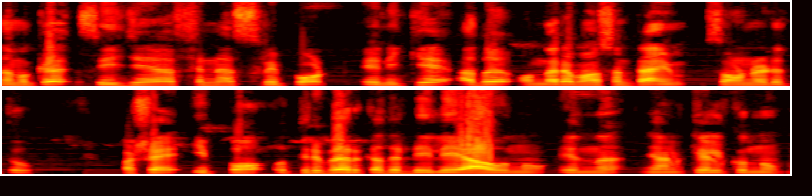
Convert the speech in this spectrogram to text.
നമുക്ക് C G F N S report എനിക്ക് അത് ഒന്നര മാസം ടൈം സോൺ എടുത്തു. പക്ഷേ ഇപ്പോൾ ഒത്തിരി പേർക്ക് അത് ഡിലേ ആവുന്നു എന്ന് ഞാൻ കേൾക്കുന്നു.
